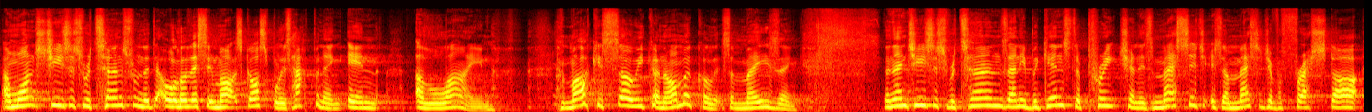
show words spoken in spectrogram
And once Jesus returns from the dead, all of this in Mark's gospel is happening in a line. Mark is so economical, it's amazing. And then Jesus returns and he begins to preach, and his message is a message of a fresh start.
